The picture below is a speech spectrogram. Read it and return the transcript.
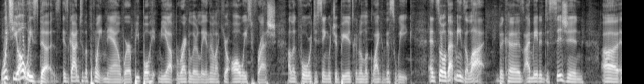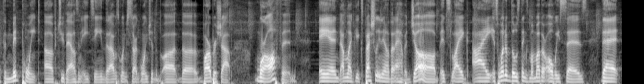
which he always does. It's gotten to the point now where people hit me up regularly and they're like, you're always fresh. I look forward to seeing what your beard's going to look like this week. And so that means a lot because I made a decision uh, at the midpoint of 2018 that I was going to start going to the, uh, the barbershop more often and i'm like especially now that i have a job it's like i it's one of those things my mother always says that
